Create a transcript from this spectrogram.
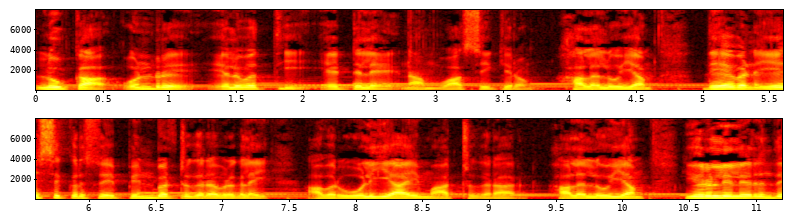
லூக்கா ஒன்று எழுபத்தி எட்டிலே நாம் வாசிக்கிறோம். ஹலலூயா தேவன் இயேசு கிறிஸ்துவை பின்பற்றுகிறவர்களை அவர் ஒளியாய் மாற்றுகிறார். ஹலலூயா இருளிலிருந்து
